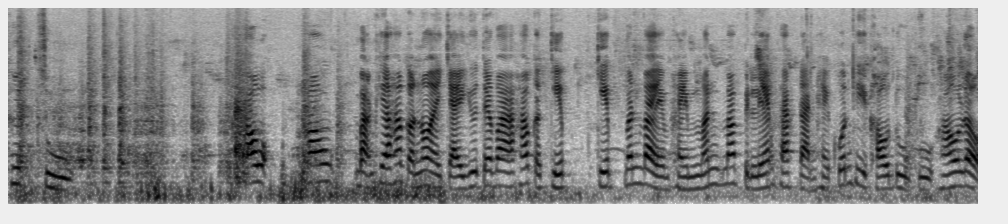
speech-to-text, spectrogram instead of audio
ฮึดสู่เฮาเฮาบางเที่ยเฮาก็น้อยใจอยู่แต่ว่าเฮาก็เก็บ เก็บมันไว้ให้มันมาเป็นแรงผลักดันให้คนที่เขาดูถูกเฮาแล้ว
